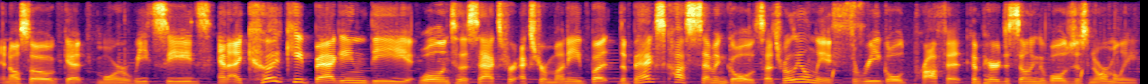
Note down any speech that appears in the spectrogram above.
and also get more wheat seeds. And I could keep bagging the wool into the sacks for extra money, but the bags cost seven gold, so that's really only a three gold profit compared to selling the wool just normally.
